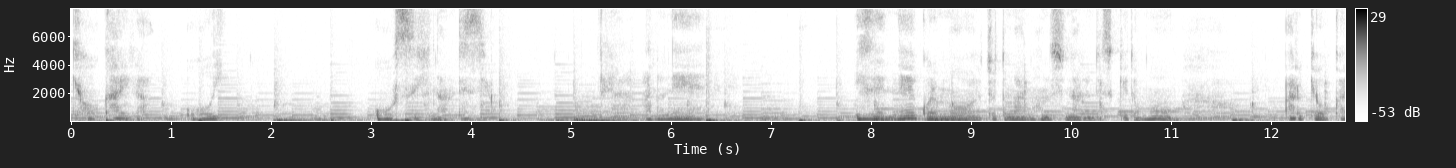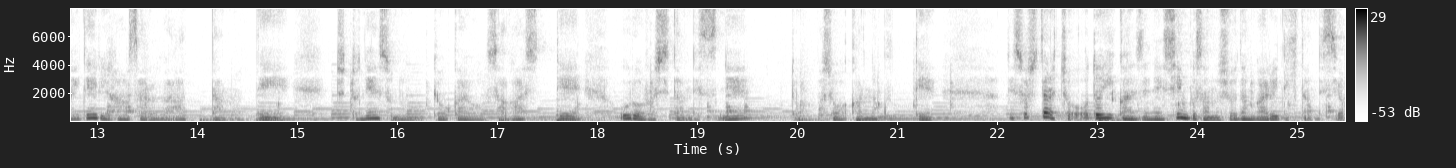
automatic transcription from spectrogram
教会が多い多すぎねこれもちょっと前の話になるんですけどもある教会でリハーサルがあったのでちょっとねその教会を探してうろうろしてたんですね。と場所分かんなくって。でそしたらちょうどいい感じでね神父さんの集団が歩いてきたんですよ。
